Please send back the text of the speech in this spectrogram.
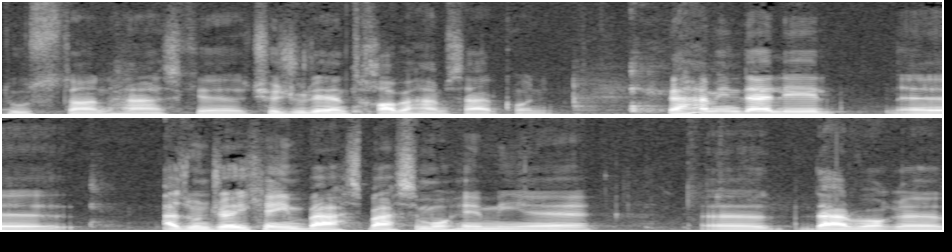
دوستان هست که چجوری انتخاب همسر کنیم. به همین دلیل از اونجایی که این بحث بحث مهمیه در واقع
